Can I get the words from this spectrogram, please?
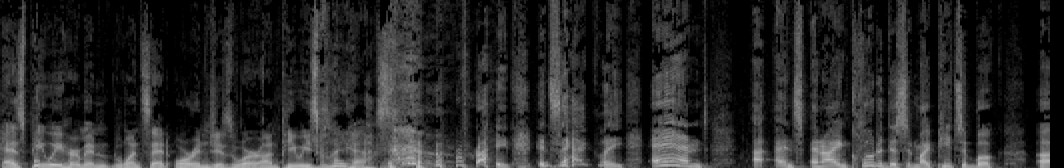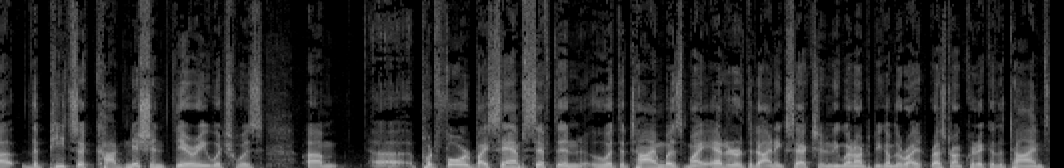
As Pee Wee Herman once said, oranges were on Pee Wee's Playhouse. right, exactly. And, uh, and, and I included this in my pizza book, uh, the pizza cognition theory, which was um, uh, put forward by Sam Sifton, who at the time was my editor at the dining section, and he went on to become the restaurant critic of the Times,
